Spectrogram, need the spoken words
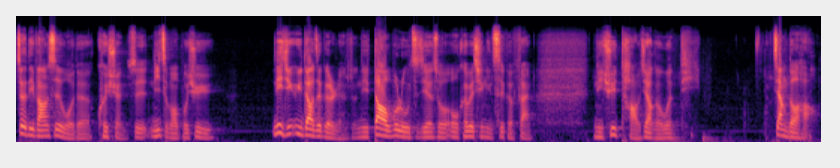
这个地方是我的 question，是你怎么不去？你已经遇到这个人了，你倒不如直接说，我可不可以请你吃个饭？你去讨教个问题，这样都好。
